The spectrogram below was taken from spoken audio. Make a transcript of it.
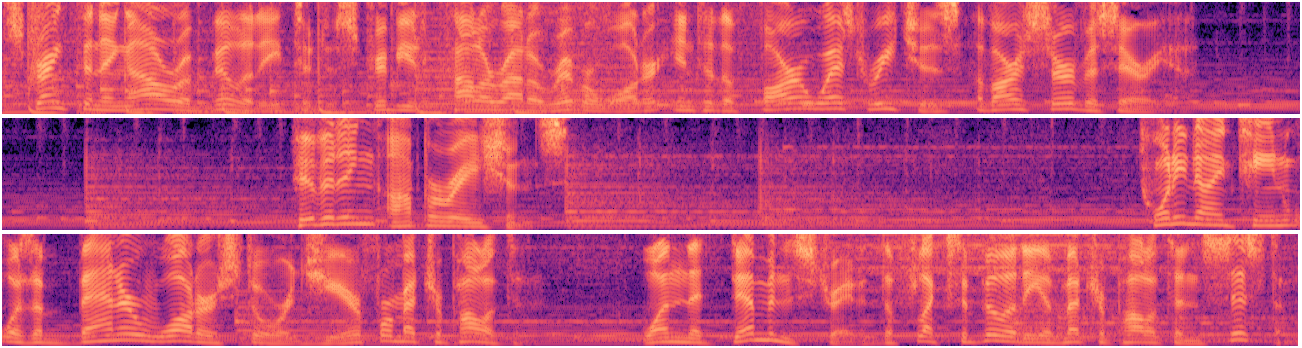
strengthening our ability to distribute Colorado River water into the far west reaches of our service area. Pivoting Operations 2019 was a banner water storage year for Metropolitan, one that demonstrated the flexibility of Metropolitan's system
